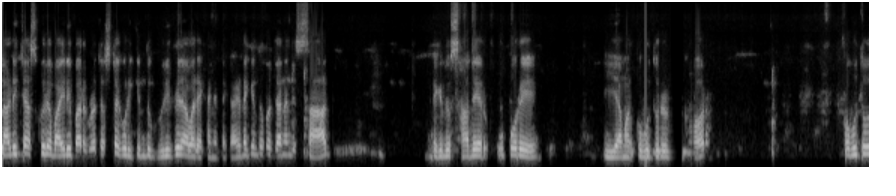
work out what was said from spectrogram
লাড়ি চাষ করে বাইরে বার করার চেষ্টা করি, কিন্তু ঘুরে ফিরে আবার এখানে থাকে। এটা কিন্তু জানেন যে সাদ, এটা কিন্তু ছাদের উপরে এই আমার কবুতরের ঘর। কবুতর,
